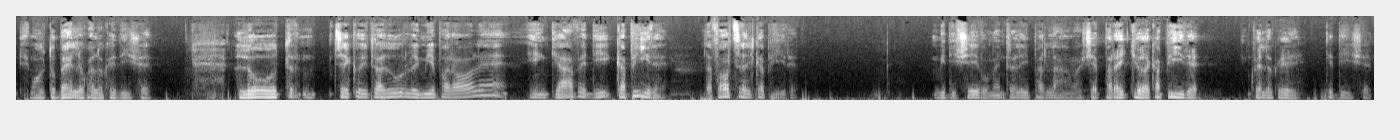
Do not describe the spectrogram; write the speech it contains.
È molto bello quello che dice. Lo, cerco di tradurlo in mie parole in chiave di capire, la forza del capire. Mi dicevo mentre lei parlava, c'è parecchio da capire quello che, che dice.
